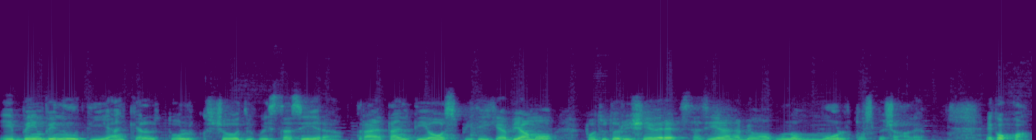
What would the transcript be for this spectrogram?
E benvenuti anche al talk show di questa sera. Tra tanti ospiti che abbiamo potuto ricevere, stasera ne abbiamo uno molto speciale. Ecco qua,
